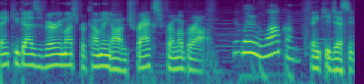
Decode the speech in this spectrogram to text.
thank you guys very much for coming on Tracks from Abroad. You're welcome. Thank you, Jesse.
